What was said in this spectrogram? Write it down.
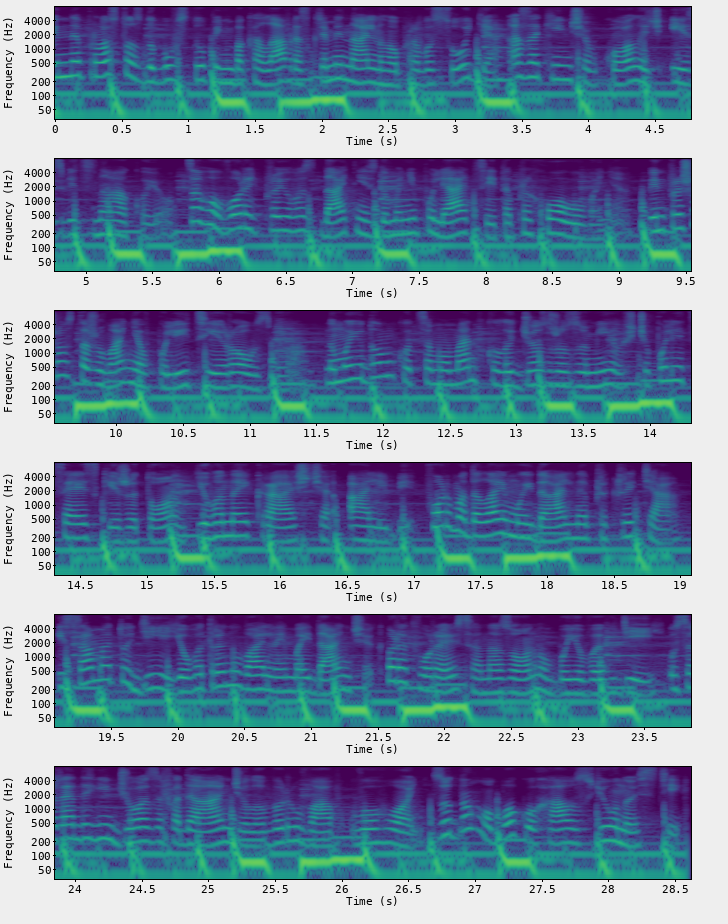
Він не просто здобув ступінь бакалавра з кримінального правосуддя, а закінчив коледж із відзнакою. Це говорить про його здатність до маніпуляцій та приховування. Він пройшов стажування в поліції Роузвіла. На мою думку, це момент, коли Джо зрозумів, що поліцейський жетон його найкраще алібі. Форма дала йому ідеальне прикриття, і саме тоді його тренувальний майданчик перетворився на зону бойових дій. Усередині Джозефа де Анджело вирував вогонь. З одного боку хаос юності,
